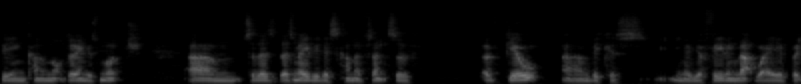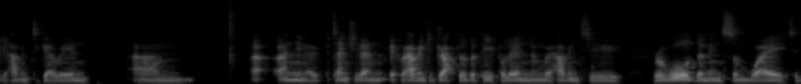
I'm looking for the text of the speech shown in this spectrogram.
being kind of not doing as much. Um, so there's there's maybe this kind of sense of of guilt um, because you know you're feeling that way, but you're having to go in. Um, and you know potentially then if we're having to draft other people in and we're having to reward them in some way to,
